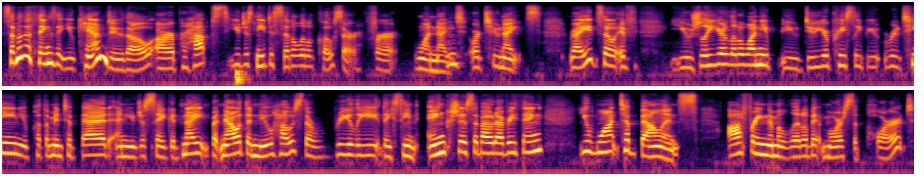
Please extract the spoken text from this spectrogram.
some of the things that you can do though are perhaps you just need to sit a little closer for one mm. night or two nights, right? So, if usually your little one you you do your pre-sleep routine you put them into bed and you just say good night but now at the new house they're really they seem anxious about everything you want to balance offering them a little bit more support.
